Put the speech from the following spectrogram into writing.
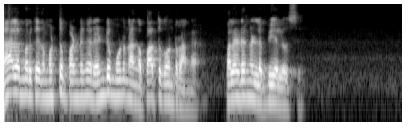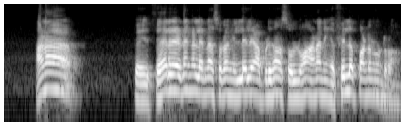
மேலே இருக்கிறத மட்டும் பண்ணுங்க. ரெண்டு மூணு நாங்கள் பார்த்துக்கோன்றாங்க. பல இடங்களில் பிஎல்ஓஸ் ஆனால் இப்போ வேறு இடங்கள்ல என்ன சொல்கிறாங்க இல்லை இல்லை அப்படி தான் சொல்லுவோம் ஆனால் நீங்கள் ஃபில்அப் பண்ணணுன்றோம்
